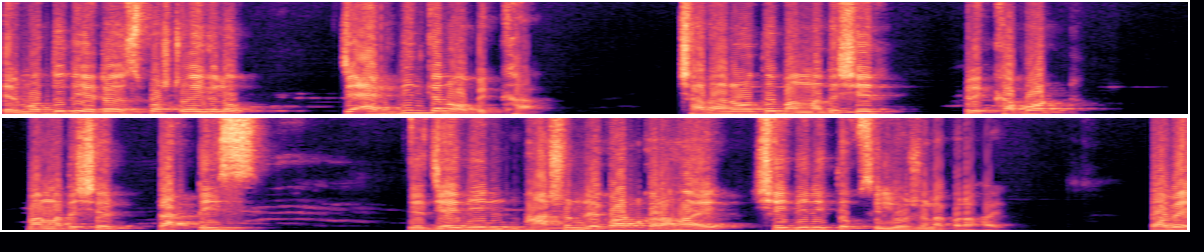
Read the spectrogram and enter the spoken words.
এর মধ্য দিয়ে এটা স্পষ্ট হয়ে গেল যে একদিন কেন অপেক্ষা? সাধারণত বাংলাদেশের প্রেক্ষাপট, বাংলাদেশের প্র্যাকটিস, যে যেদিন ভাষণ রেকর্ড করা হয় সেই দিনই তফসিল ঘোষণা করা হয়। তবে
